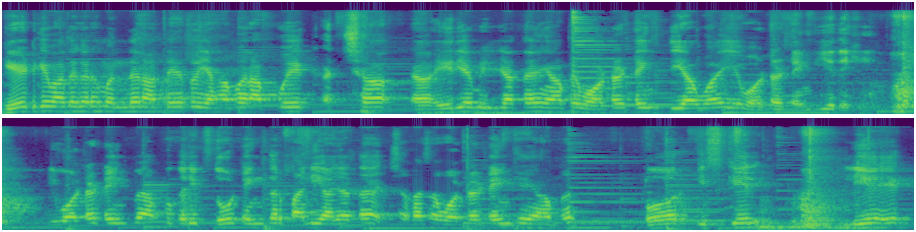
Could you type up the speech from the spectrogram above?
गेट के बाद अगर हम अंदर आते हैं तो यहाँ पर आपको एक अच्छा एरिया मिल जाता है। यहाँ पे वाटर टैंक दिया हुआ है, ये वाटर टैंक ये देखिए। ये वाटर टैंक पे आपको करीब दो टैंकर पानी आ जाता है। अच्छा खासा वाटर टैंक है यहाँ पर। और इसके लिए एक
